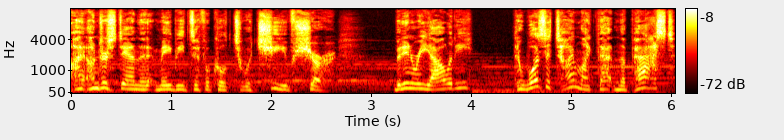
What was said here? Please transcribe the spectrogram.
I understand that it may be difficult to achieve, sure. But in reality, there was a time like that in the past.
